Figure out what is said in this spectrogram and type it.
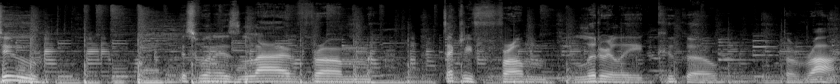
two. This one is live from, it's actually from literally Cuko, the rock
